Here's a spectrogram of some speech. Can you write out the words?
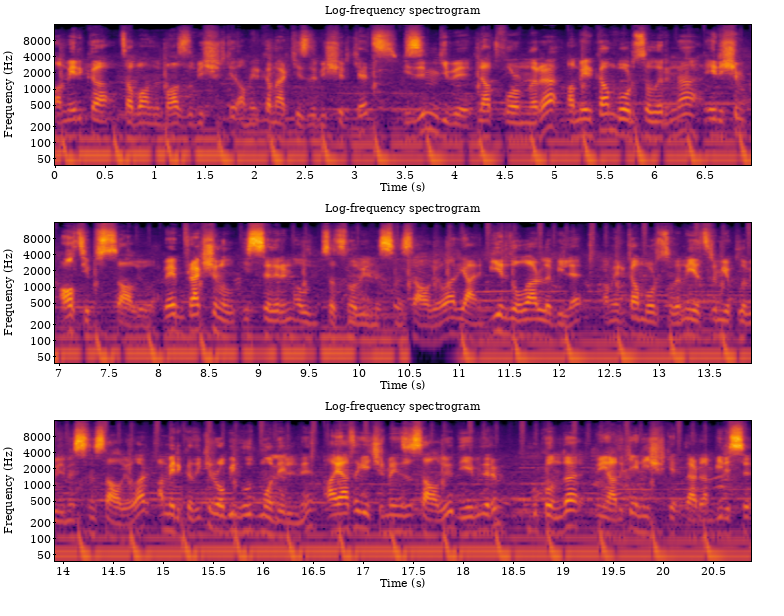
Amerika tabanlı bazlı bir şirket, Amerika merkezli bir şirket. Bizim gibi platformlara Amerikan borsalarına erişim altyapısı sağlıyorlar. Ve fractional hisselerin alınıp satın alabilmesini sağlıyorlar. Yani 1 dolarla bile Amerikan borsalarına yatırım yapılabilmesini sağlıyorlar. Amerika'daki Robinhood modelini hayata geçirmenizi sağlıyor diyebilirim. Bu konuda dünyadaki en iyi şirketlerden birisi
